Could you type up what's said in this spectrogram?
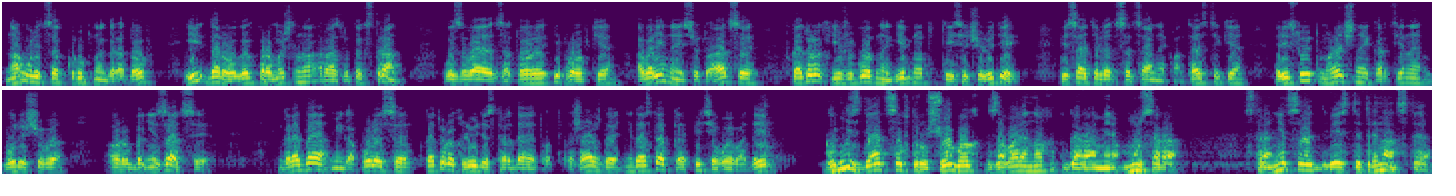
на улицах крупных городов и дорогах промышленно развитых стран, вызывая заторы и пробки, аварийные ситуации, в которых ежегодно гибнут тысячи людей. Писатели социальной фантастики рисуют мрачные картины будущего урбанизации. Города, мегаполисы, в которых люди страдают от жажды, недостатка питьевой воды, гнездятся в трущобах, заваленных горами мусора. Страница 213.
